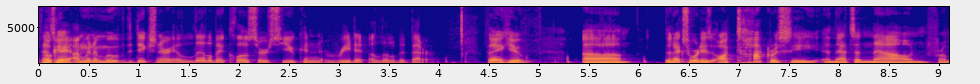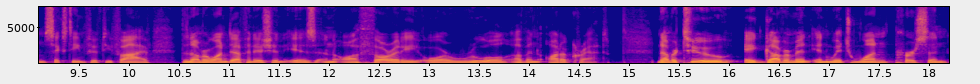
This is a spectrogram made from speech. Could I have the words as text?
That's okay. I'm going to move the dictionary a little bit closer so you can read it a little bit better. Thank you. Um, the next word is autocracy, and that's a noun from 1655. The number one definition is an authority or rule of an autocrat. Number two, a government in which one person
